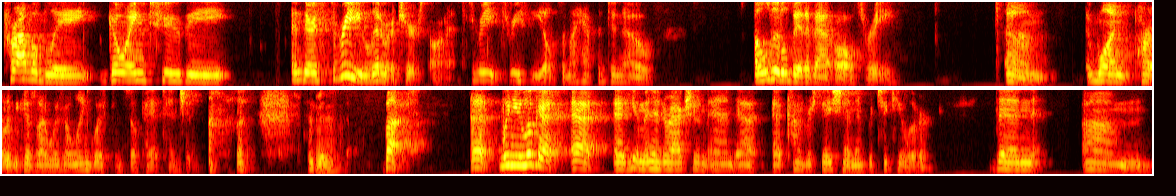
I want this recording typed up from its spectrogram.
probably going to the, and there are three literatures on it, three three fields, and I happen to know a little bit about all three. Um, one partly because I was a linguist and so pay attention to this stuff. But uh, when you look at, at, at human interaction and at, at conversation in particular, then um,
